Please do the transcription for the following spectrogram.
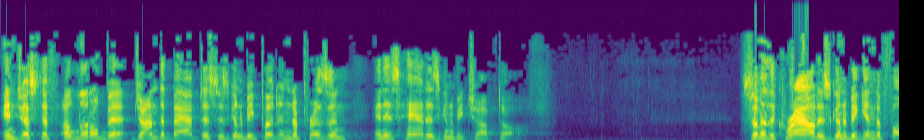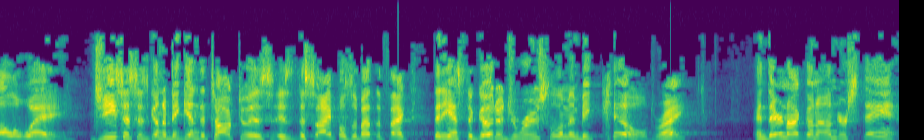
In just a, a little bit, John the Baptist is going to be put into prison and his head is going to be chopped off. Some of the crowd is going to begin to fall away. Jesus is going to begin to talk to his, his disciples about the fact that he has to go to Jerusalem and be killed, right? And they're not going to understand.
